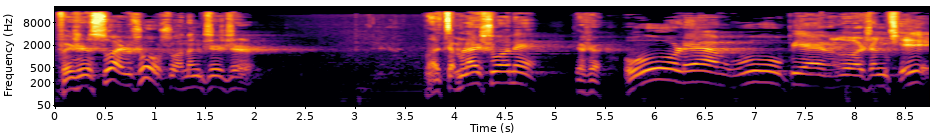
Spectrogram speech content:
非是算数所能知之。我怎么来说呢？就是无量无边阿僧祇，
